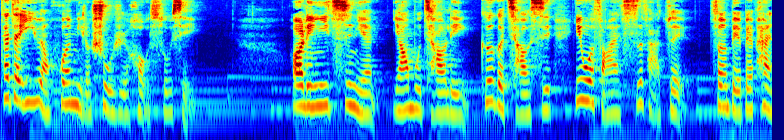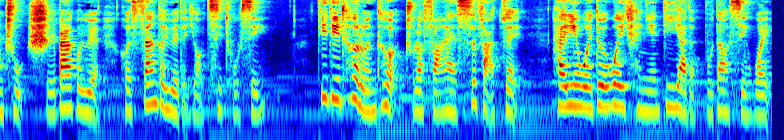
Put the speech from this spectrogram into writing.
他在医院昏迷了数日后苏醒。二零一七年，养母乔琳、哥哥乔西因为妨碍司法罪，分别被判处十八个月和三个月的有期徒刑。弟弟特伦特除了妨碍司法罪，还因为对未成年蒂亚的不当行为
